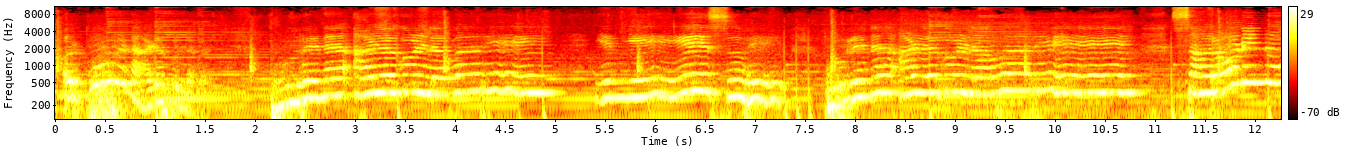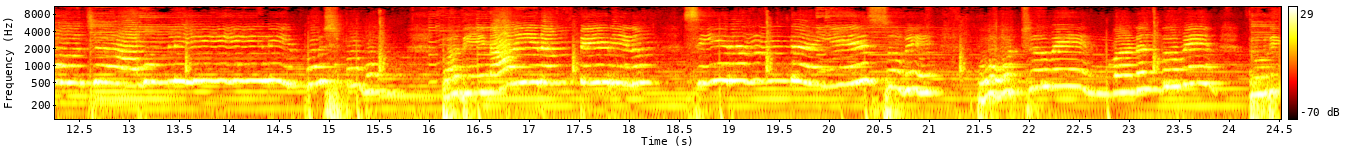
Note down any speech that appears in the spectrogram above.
அவர் பூரண அழகுள்ளவர். பூரண அழகுள்ளவரே என் ஏசுவே பூரண அழகுள்ளவரே. சரோனின் ரோஜாவும் லீலி புஷ்பமும் பதினாயிரம் பேரிலும் சிறந்த இயேசுவே போற்றுவேன் வணங்குவேன் துதி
